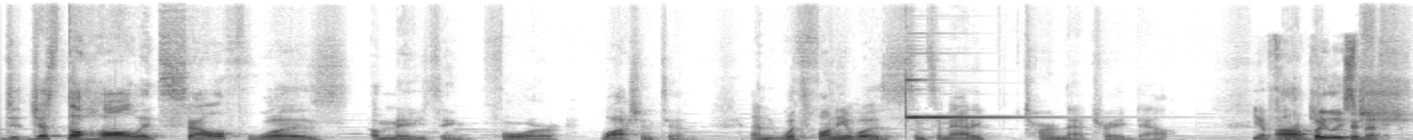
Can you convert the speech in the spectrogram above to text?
j- just the haul itself was amazing for Washington. And what's funny was Cincinnati turned that trade down. Yeah, for Uh, Keely Smith.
